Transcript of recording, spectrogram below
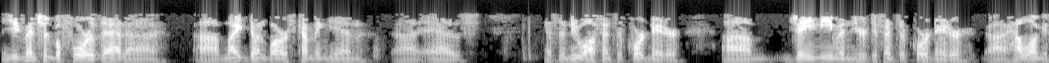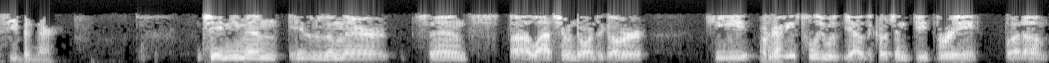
You mentioned before that uh, uh, Mike Dunbar is coming in uh, as as the new offensive coordinator. Um, Jay Niemann, your defensive coordinator, uh, how long has he been there? Jay Niemann, he's been there since uh, last year when Doeren took over. He okay. previously was yeah was a coach in D three, but um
